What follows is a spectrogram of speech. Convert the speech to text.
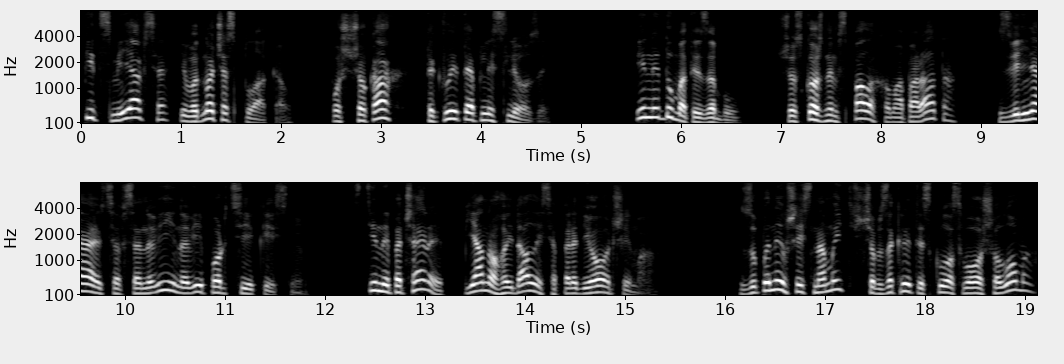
Піт сміявся і водночас плакав. По щоках текли теплі сльози. Він не думати забув, що з кожним спалахом апарата звільняються все нові й нові порції кисню. Стіни печери п'яно гойдалися перед його очима. Зупинившись на мить, щоб закрити скло свого шолома,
